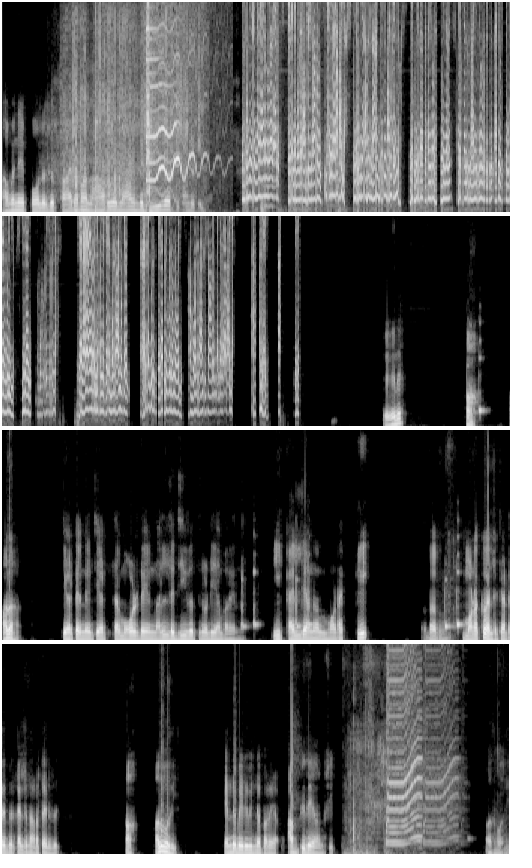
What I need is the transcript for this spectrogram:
അവനെ പോലൊരു പരമ നാറിയ ഞാൻ എന്റെ ജീവിതത്തിൽ കണ്ടിട്ടില്ല. എങ്ങനെ? ആ അതാ. ചേട്ടന്റെയും ചേട്ടന്റെ മോളുടെയും നല്ല ജീവിതത്തിനോട് ഞാൻ പറയുന്നത് ഈ കല്യാണം മുടക്കി മുടക്കമല്ല ചേട്ടൻ ഇത് കല്യാണം നടത്തരുത്. ആ അത് മതി. എന്റെ പേര് പിന്നെ പറയാം. അഭ്യുദയാംഷി അത് മതി.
